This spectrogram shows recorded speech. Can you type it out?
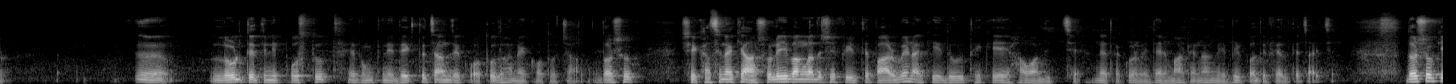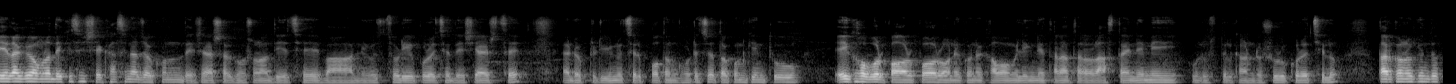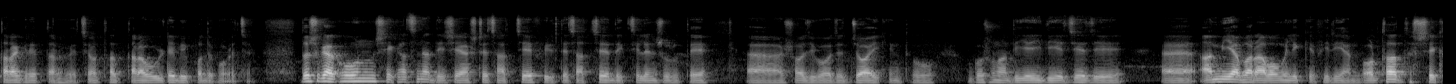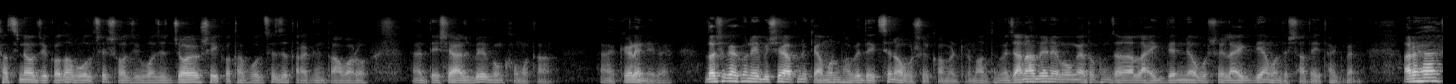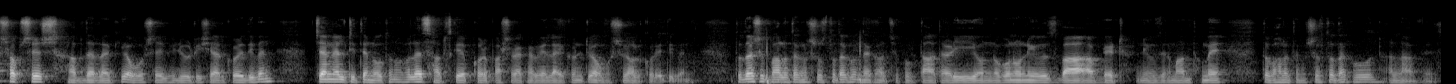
লড়তে তিনি প্রস্তুত এবং তিনি দেখতে চান যে কত ধানে কত চাল। দর্শক শেখ হাসিনা কি আসলেই বাংলাদেশে ফিরতে পারবে নাকি দূর থেকে হাওয়া দিচ্ছে? নেতাকর্মীদের মাঠে নামিয়ে বিপদে ফেলতে চাইছে। দর্শক, এর আগেও আমরা দেখেছি শেখ হাসিনা যখন দেশে আসার ঘোষণা দিয়েছে বা নিউজ ছড়িয়ে পড়েছে, দেশে আসছে ডক্টর ইউনুসের পতন ঘটেছে, তখন কিন্তু এই খবর পাওয়ার পর অনেক অনেক আওয়ামী লীগ নেতারা তারা রাস্তায় নেমেই হুলস্থুল কাণ্ড শুরু করেছিল। তার কারণে কিন্তু তারা গ্রেপ্তার হয়েছে, অর্থাৎ তারা উল্টে বিপদে পড়েছে। দর্শক, এখন শেখ হাসিনা দেশে আসতে চাচ্ছে, ফিরতে চাচ্ছে, দেখছিলেন শুরুতে সজীব অজের জয় কিন্তু ঘোষণা দিয়েই দিয়েছে যে আমি আবার আওয়ামী লীগকে ফিরিয়ে আনব। অর্থাৎ শেখ হাসিনাও যে কথা বলছে, সজীব অজের জয়ও সেই কথা বলছে যে তারা কিন্তু আবারও দেশে আসবে এবং ক্ষমতা কেড়ে নেবে। দর্শক, এখন এই বিষয়ে আপনি কেমনভাবে দেখছেন অবশ্যই কমেন্টের মাধ্যমে জানাবেন এবং এতক্ষণ যারা লাইক দেননি অবশ্যই লাইক দিয়ে আমাদের সাথেই থাকবেন। আর হ্যাঁ সবশেষ আবদার রাখি, অবশ্যই ভিডিওটি শেয়ার করে দিবেন। চ্যানেলটিতে নতুন হলে সাবস্ক্রাইব করে পাশে রাখা বেল আইকনটি অবশ্যই অল করে দিবেন। তো দর্শক, ভালো থাকুন, সুস্থ থাকুন। দেখা হচ্ছে খুব তাড়াতাড়ি অন্য কোনো নিউজ বা আপডেট নিউজের মাধ্যমে। তো ভালো থাকুন, সুস্থ থাকুন। আল্লাহ হাফেজ।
